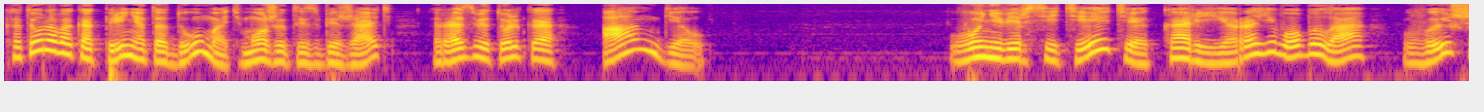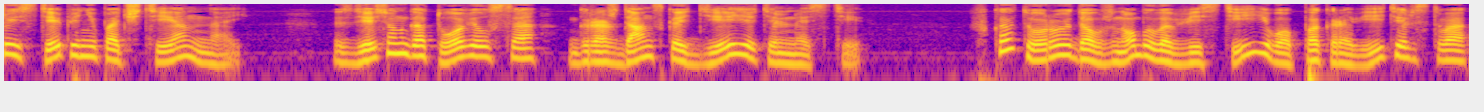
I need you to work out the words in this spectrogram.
которого, как принято думать, может избежать разве только ангел. В университете карьера его была в высшей степени почтенной. Здесь он готовился к гражданской деятельности, в которую должно было ввести его покровительство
